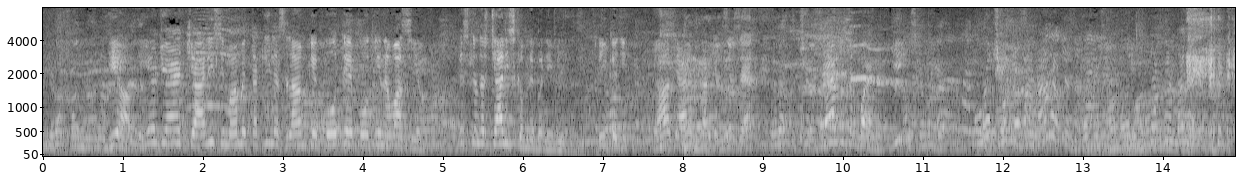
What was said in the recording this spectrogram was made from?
बड़ा खानदान है। जी हाँ ये जो है चालीस इमाम तकील इस्लाम के पोते पोती नवासियाँ। इसके अंदर चालीस कमरें बनी हुई हैं। ठीक है जी। यहाँ करके जैद उतर पाए जी पूरा खानदान आता था। पूरा खानदान आता था।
